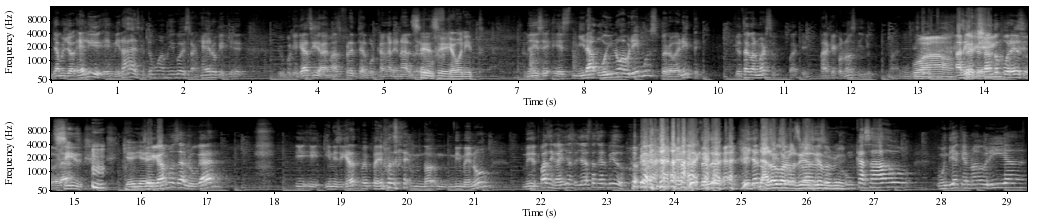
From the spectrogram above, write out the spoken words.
Llamo yo, Eli, eh, mira, es que tengo un amigo extranjero que quiere... Porque queda así, además frente al volcán Arenal, ¿verdad? Sí, Uf, sí. Qué bonito. Me dice, es, mira, hoy no abrimos, pero venite. Yo te hago almuerzo para que, para que conozca. Y yo, madre. Wow. Así empezando bien. por eso, ¿verdad? Sí, qué bien. Llegamos al lugar y, y- y ni siquiera pe- pedimos no, ni menú. Ni pasen, ahí ya, ya está servido. Entonces, ella Ya lo por mí. un casado, un día que no abría.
